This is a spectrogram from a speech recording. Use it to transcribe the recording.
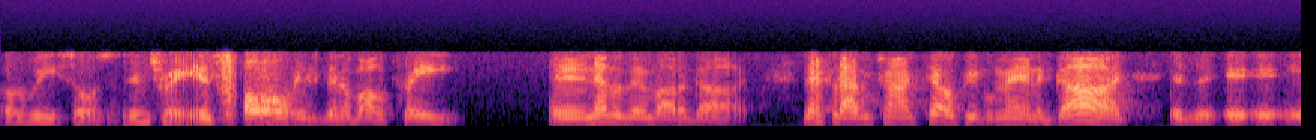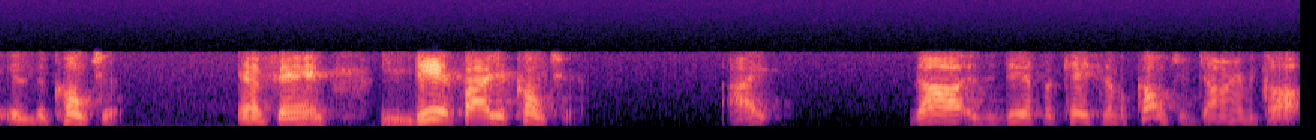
of resources and trade. It's always been about trade. And it's never been about a God. That's what I've been trying to tell people, man. The God is the, is is the culture. You know what I'm saying? You deify your culture. All right? God is the deification of a culture, John Henrik Clarke.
